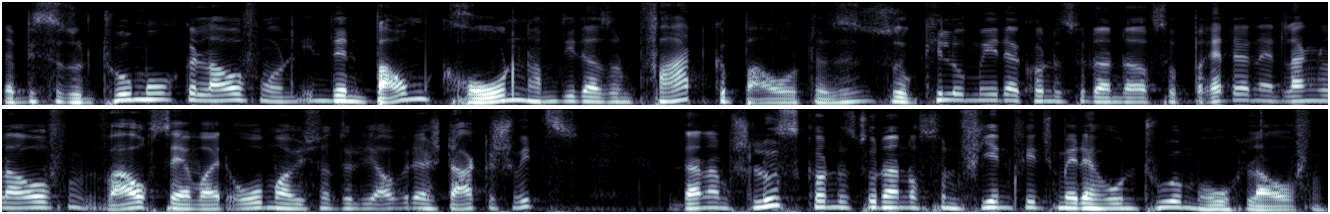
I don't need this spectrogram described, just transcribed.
Da bist du so einen Turm hochgelaufen und in den Baumkronen haben die da so einen Pfad gebaut. Das ist so ein Kilometer, konntest du dann da auf so Brettern entlang laufen. War auch sehr weit oben, habe ich natürlich auch wieder stark geschwitzt. Und dann am Schluss konntest du dann noch so einen 44 Meter hohen Turm hochlaufen.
